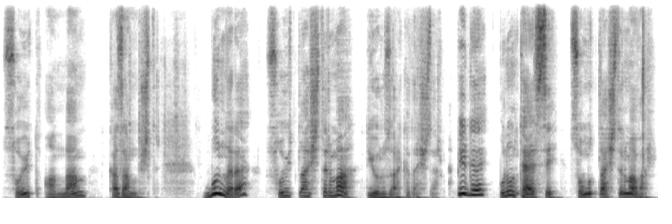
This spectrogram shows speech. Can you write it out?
soyut anlam kazanmıştır. Bunlara soyutlaştırma diyoruz arkadaşlar. Bir de bunun tersi somutlaştırma var.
